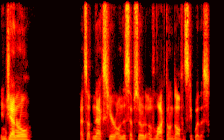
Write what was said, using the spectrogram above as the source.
in general. That's up next here on this episode of Locked On Dolphins. Stick with us.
